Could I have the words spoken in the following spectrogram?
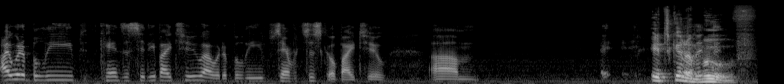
I would have believed Kansas City by two. I would have believed San Francisco by two. Um, It's going to the- the- move.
